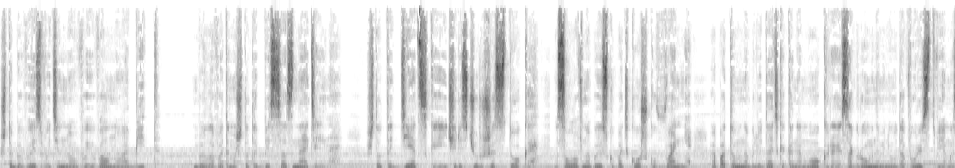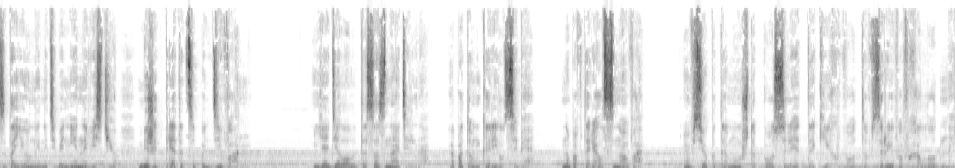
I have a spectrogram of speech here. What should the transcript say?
чтобы вызвать новую волну обид. Было в этом что-то бессознательное, что-то детское и чересчур жестокое, словно бы искупать кошку в ванне, а потом наблюдать, как она мокрая, с огромным неудовольствием и затаенной на тебя ненавистью, бежит прятаться под диван. Я делал это сознательно, а потом корил себя, но повторял снова. Все потому, что после таких вот взрывов холодной,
